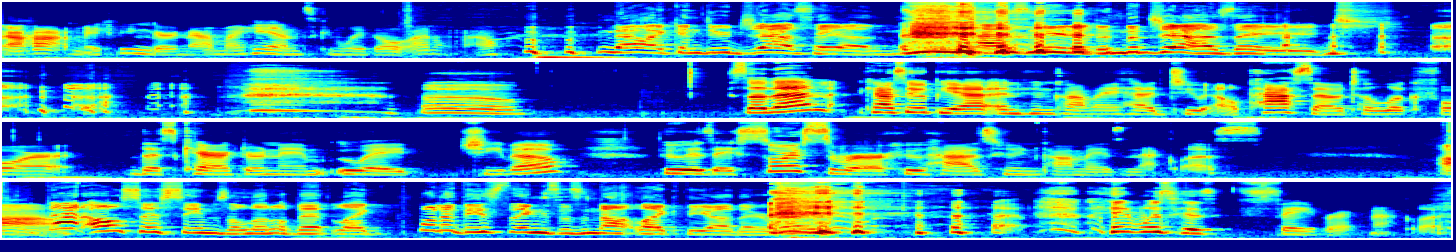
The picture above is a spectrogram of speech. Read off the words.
aha, my finger, now my hands can wiggle. I don't know. now I can do jazz hands as needed in the jazz age. oh. So then Casiopea and Hunkame head to El Paso to look for this character named Uay Chivo, who is a sorcerer who has Hunkame's necklace. Um, That also seems a little bit like one of these things is not like the other, right? it was his favorite necklace.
